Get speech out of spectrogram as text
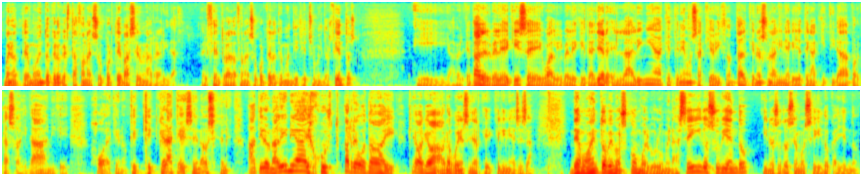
bueno, de momento creo que esta zona de soporte va a ser una realidad. El centro de la zona de soporte lo tengo en 18.200. Y a ver qué tal, el BLX, eh, igual el BLX de ayer, en la línea que tenemos aquí horizontal, que no es una línea que yo tenga aquí tirada por casualidad, ni que, joder, que no, que, crack ese, ¿no? Se ha tirado una línea y justo ha rebotado ahí. ¿Qué va, qué va? Ahora os voy a enseñar qué, qué línea es esa. De momento vemos cómo el volumen ha seguido subiendo y nosotros hemos seguido cayendo.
